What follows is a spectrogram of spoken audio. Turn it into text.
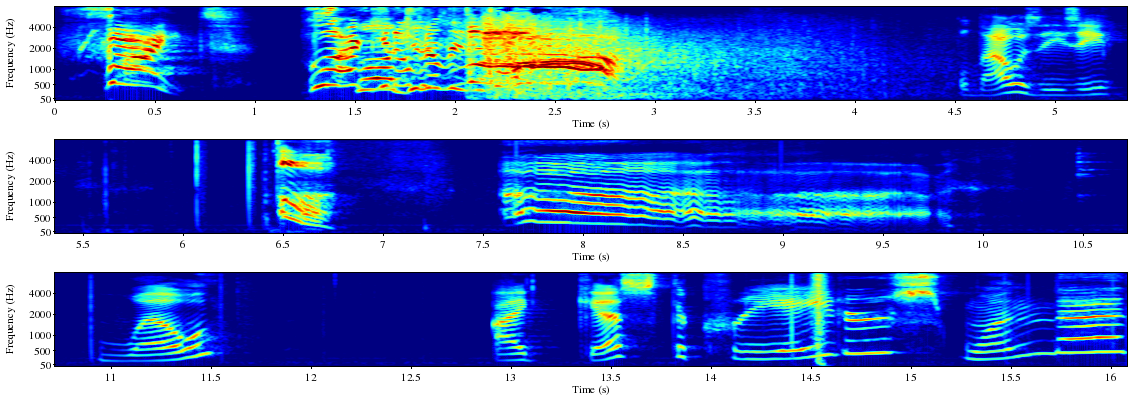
fight! Go on, get over here. Well, that was easy. Oh. Well, I guess the creators won that.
